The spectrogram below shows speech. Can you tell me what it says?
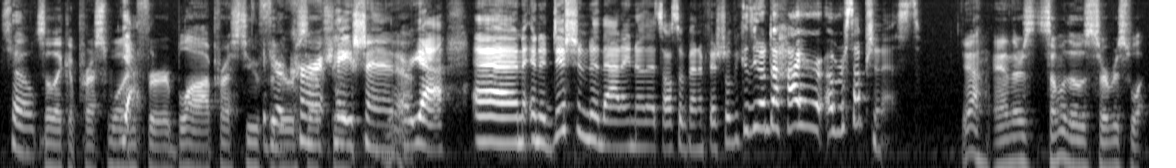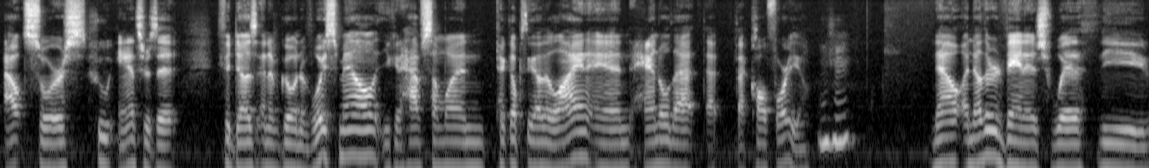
So So like a press one Yeah. for blah, press two for if the you're a reception. current patient Yeah. or yeah. And in addition to that, I know that's also beneficial because you don't have to hire a receptionist. Yeah, and there's some of those service will outsource who answers it. If it does end up going to voicemail, you can have someone pick up the other line and handle that that, that call for you. Mm-hmm. Now, another advantage with the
